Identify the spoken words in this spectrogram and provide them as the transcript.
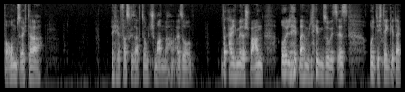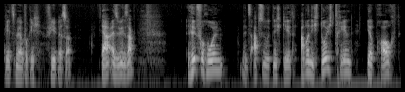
warum soll ich da, ich hätte fast gesagt, so einen Schmarrn machen. Also da kann ich mir das sparen und lebe meinem Leben so, wie es ist. Und ich denke, da geht es mir wirklich viel besser. Ja, also wie gesagt, Hilfe holen, wenn es absolut nicht geht, aber nicht durchdrehen. Ihr braucht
